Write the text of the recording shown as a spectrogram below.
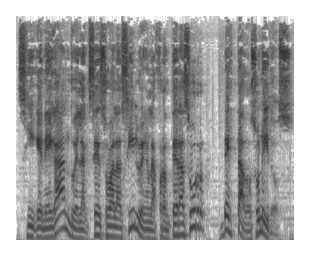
sigue negando el acceso al asilo en la frontera sur de Estados Unidos.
